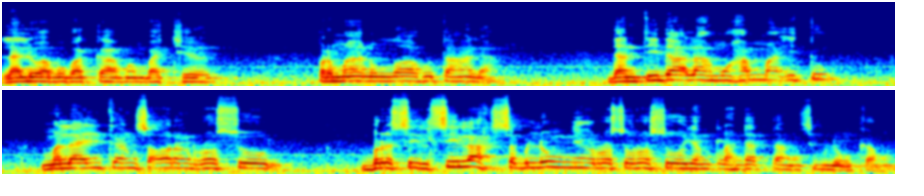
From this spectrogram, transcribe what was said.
Lalu Abu Bakar membaca permaan Allah Ta'ala dan tidaklah Muhammad itu melainkan seorang Rasul bersilsilah sebelumnya Rasul-Rasul yang telah datang sebelum kamu.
